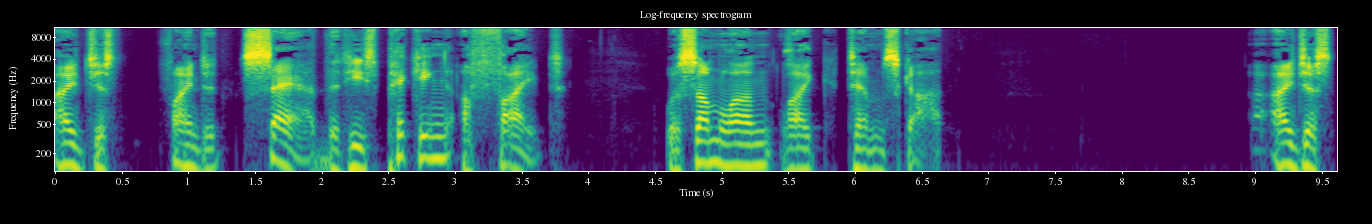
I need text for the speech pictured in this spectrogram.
I just find it sad that he's picking a fight with someone like Tim Scott. I just,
